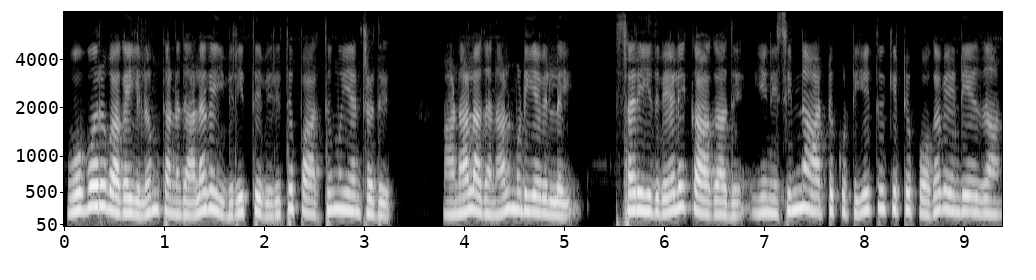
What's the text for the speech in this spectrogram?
ஒவ்வொரு வகையிலும் தனது அழகை விரித்து விரித்து பார்த்து முயன்றது. ஆனால் அதனால் முடியவில்லை. சரி இது வேலைக்காகாது. இனி சின்ன ஆட்டுக்குட்டியை தூக்கிட்டு போக வேண்டியதுதான்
